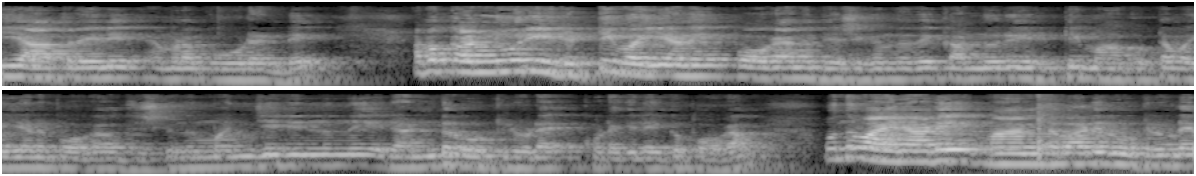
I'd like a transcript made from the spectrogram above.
ഈ യാത്രയിൽ നമ്മുടെ കൂടെ ഉണ്ട്. അപ്പൊ കണ്ണൂർ ഇരിട്ടി വഴിയാണ് പോകാൻ ഉദ്ദേശിക്കുന്നത്. കണ്ണൂർ ഇരിട്ടി മാക്കുട്ട വഴിയാണ് പോകാൻ ഉദ്ദേശിക്കുന്നത്. മഞ്ചേരിയിൽ നിന്ന് രണ്ട് റൂട്ടിലൂടെ കുടകിലേക്ക് പോകാം. ഒന്ന് വയനാട് മാനന്തവാടി റൂട്ടിലൂടെ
